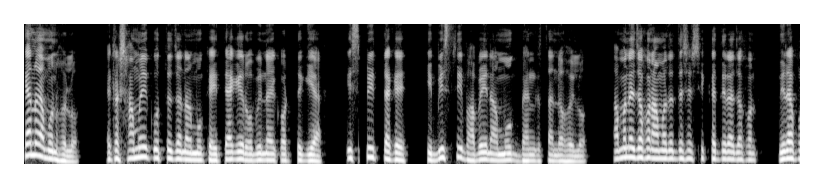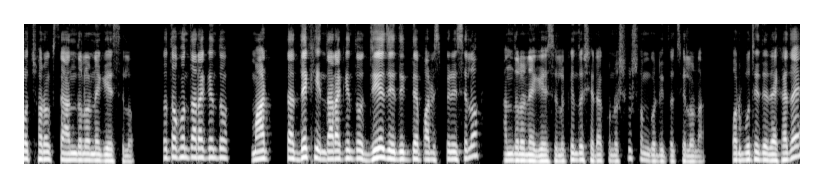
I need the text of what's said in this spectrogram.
কেন এমন হলো? একটা সাময়িক উত্তেজনার মুখে এই ত্যাগের অভিনয় করতে গিয়া স্পিরিটটাকে কি বিশ্রীভাবেই না মুখ ভেঙচানো হইল। তার মানে যখন আমাদের দেশের শিক্ষার্থীরা যখন নিরাপদ সড়ক আন্দোলনে গিয়েছিল, তো তখন তারা কিন্তু মাঠটা দেখি তারা কিন্তু যে, যে দিক দিয়ে পার্টিসিপেট ছিল আন্দোলনে গিয়েছিল। কিন্তু সেটা কোনো সুসংগঠিত ছিল না। পরবর্তীতে দেখা যায়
